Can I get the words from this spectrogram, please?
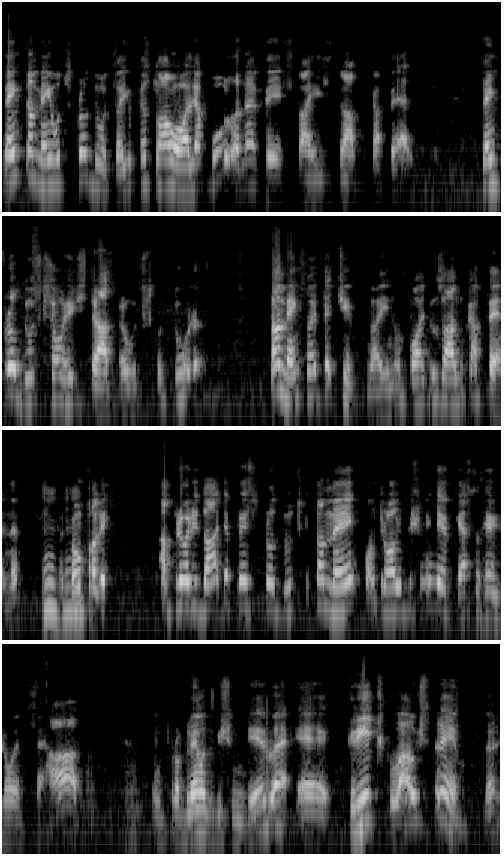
tem também outros produtos. Aí o pessoal olha a bula, né, vê se está registrado no café. Tem produtos que são registrados para outras culturas, também são efetivos. Aí não pode usar no café, né? Uhum. Mas, como falei, a prioridade é para esses produtos que também controlam o bicho mineiro, porque essas regiões do Cerrado, o problema do bicho mineiro é, é crítico ao extremo, né?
